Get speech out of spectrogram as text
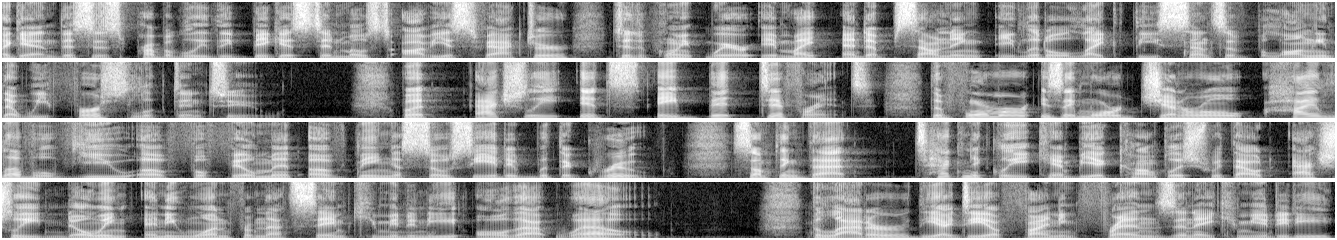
Again, this is probably the biggest and most obvious factor to the point where it might end up sounding a little like the sense of belonging that we first looked into. But actually, it's a bit different. The former is a more general, high level view of fulfillment of being associated with a group, something that technically can be accomplished without actually knowing anyone from that same community all that well. The latter, the idea of finding friends in a community,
